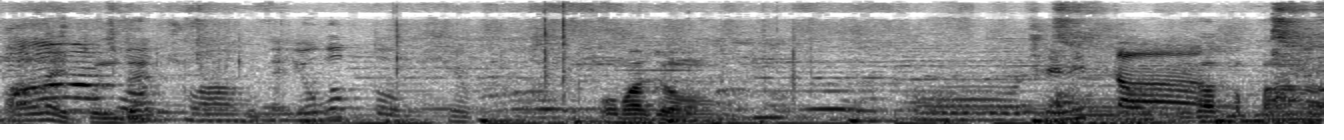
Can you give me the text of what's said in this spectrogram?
바나나 이쁜데? 좋아하는데 이것도 귀엽고. 어 맞아. 오 이거 재밌다 아까 바나나.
